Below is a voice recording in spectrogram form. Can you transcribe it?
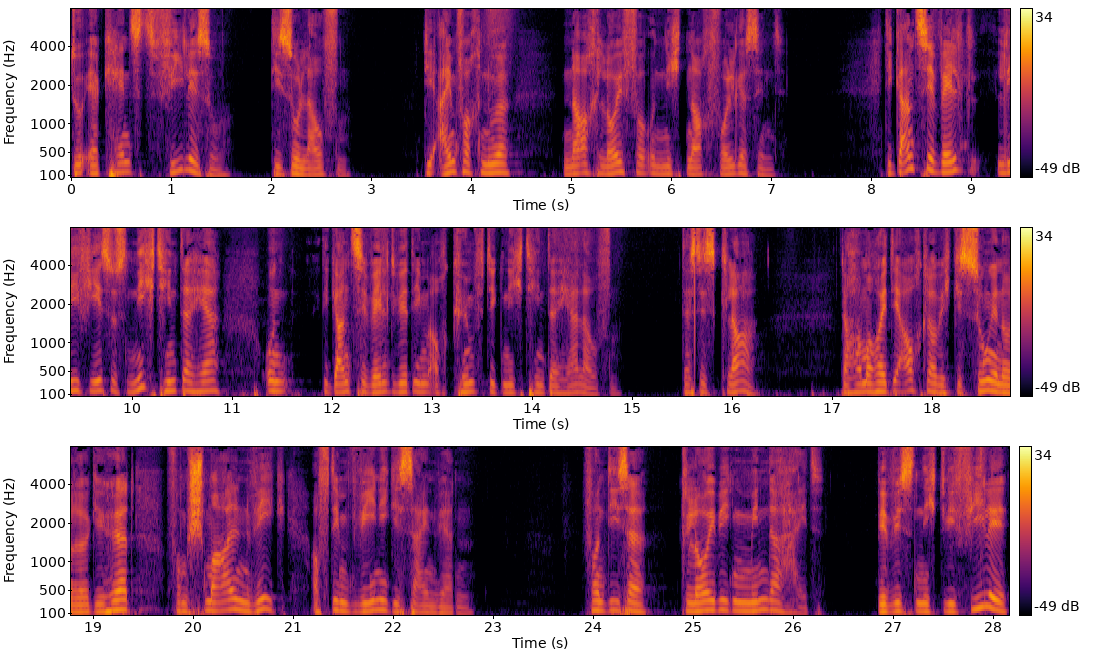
Du erkennst viele so, die so laufen, die einfach nur Nachläufer und nicht Nachfolger sind. Die ganze Welt lief Jesus nicht hinterher und die ganze Welt wird ihm auch künftig nicht hinterherlaufen. Das ist klar. Da haben wir heute auch, glaube ich, gesungen oder gehört vom schmalen Weg, auf dem wenige sein werden. Von dieser gläubigen Minderheit. Wir wissen nicht, wie viele,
